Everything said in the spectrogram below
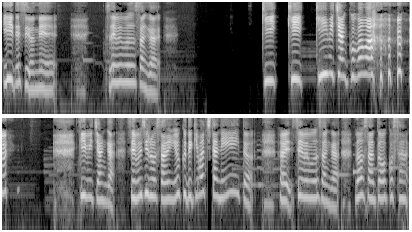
いいですよね。セムムーンさんが、き、き、きーみちゃんこんばんは。きみちゃんが、セムジローさんよくできましたねと。はい。セムムーンさんが、なおさんともこさん、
